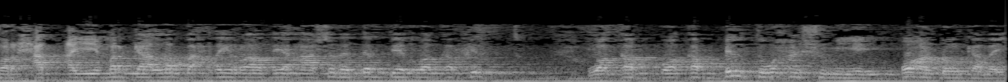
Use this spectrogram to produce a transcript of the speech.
Farxad ayay markaa la baxday raadi ahaashada darteed waa qabiltu wa qabiltu waxaan shumiyey oo aan dhunkaday.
